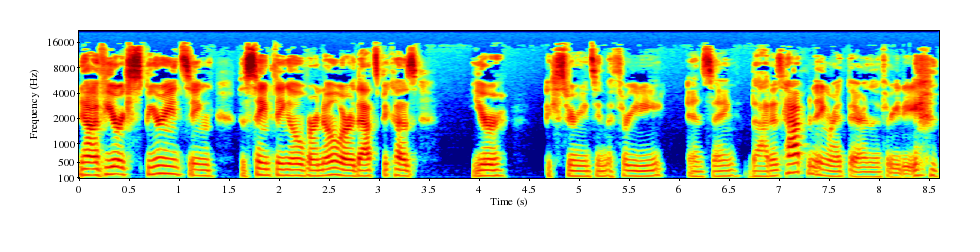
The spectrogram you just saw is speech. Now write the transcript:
Now, if you're experiencing the same thing over and over, that's because you're experiencing the 3D and saying, that is happening right there in the 3D.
